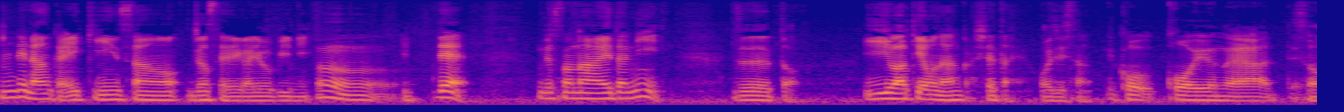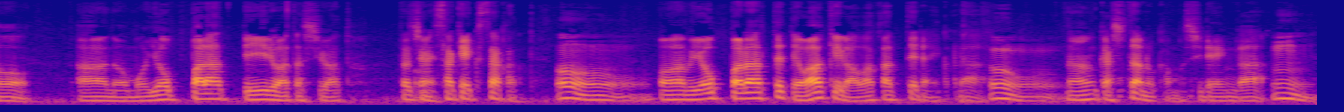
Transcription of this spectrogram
てでなんか駅員さんを女性が呼びにうんうん。行ってでその間にずーっと言い訳をなんかしてたよおじさん。こうこういうのやって。そう。あのもう酔っ払っている私はと確かに酒臭かった。うんうん酔っ払ってて訳が分かってないから、うんうん。なんかしたのかもしれんが、うん。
